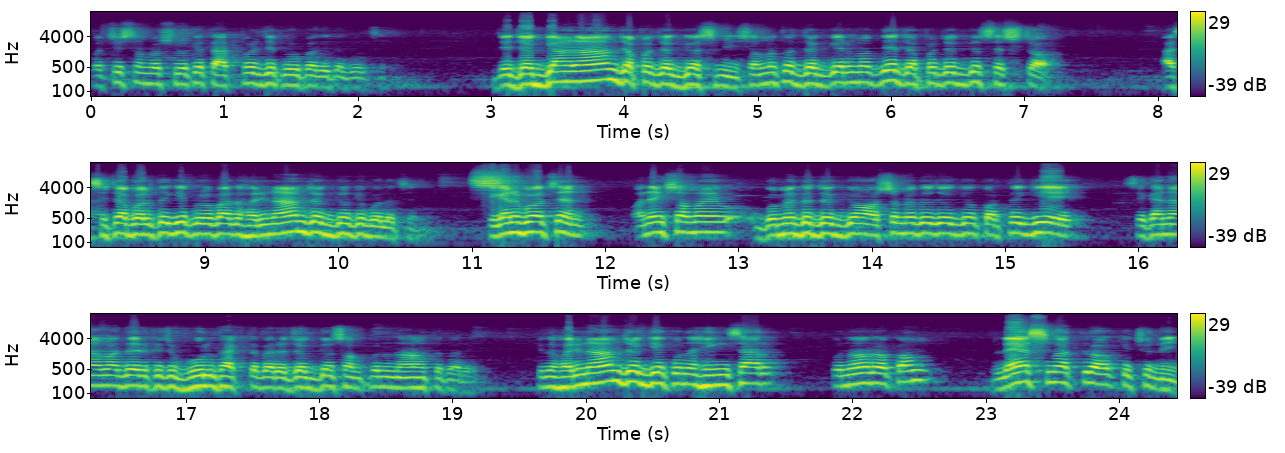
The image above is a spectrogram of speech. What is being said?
পঁচিশ নম্বর শ্লোকে তাৎপর্য প্রভুপাত এটা বলছেন। যে যজ্ঞানাম জপযজ্ঞস্মি, সমস্ত যজ্ঞের মধ্যে জপযজ্ঞ শ্রেষ্ঠ। আর সেটা বলতে গিয়ে প্রভুপাদ হরিনাম যজ্ঞকে বলেছেন। সেখানে বলছেন, অনেক সময় গোমেধ যজ্ঞ অশ্বমেধ যজ্ঞ করতে গিয়ে সেখানে আমাদের কিছু ভুল থাকতে পারে, যজ্ঞ সম্পূর্ণ না হতে পারে। কিন্তু হরিনাম যজ্ঞে কোনো হিংসার, কোনো রকম লেশ মাত্র কিছু নেই।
